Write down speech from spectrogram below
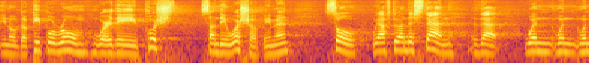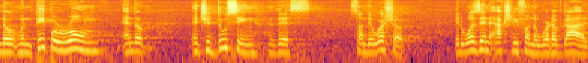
you know, the papal Rome where they pushed Sunday worship. Amen? So we have to understand that when, when, when, the, when papal Rome ended up introducing this Sunday worship, it wasn't actually from the Word of God.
